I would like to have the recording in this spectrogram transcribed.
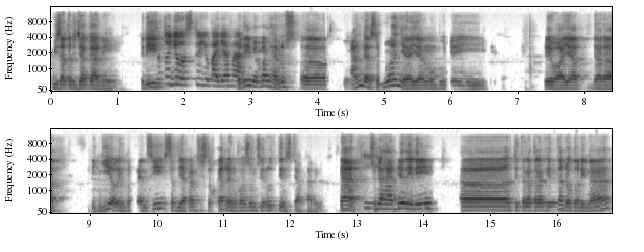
bisa terjaga nih. Jadi setuju, setuju Pak Jafar. Jadi memang harus uh, Anda semuanya yang mempunyai riwayat darah tinggi oleh hipertensi, sediakan sistoker dan konsumsi rutin setiap hari. Nah, iya. sudah hadir ini uh, di tengah-tengah kita Dr. Rina.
